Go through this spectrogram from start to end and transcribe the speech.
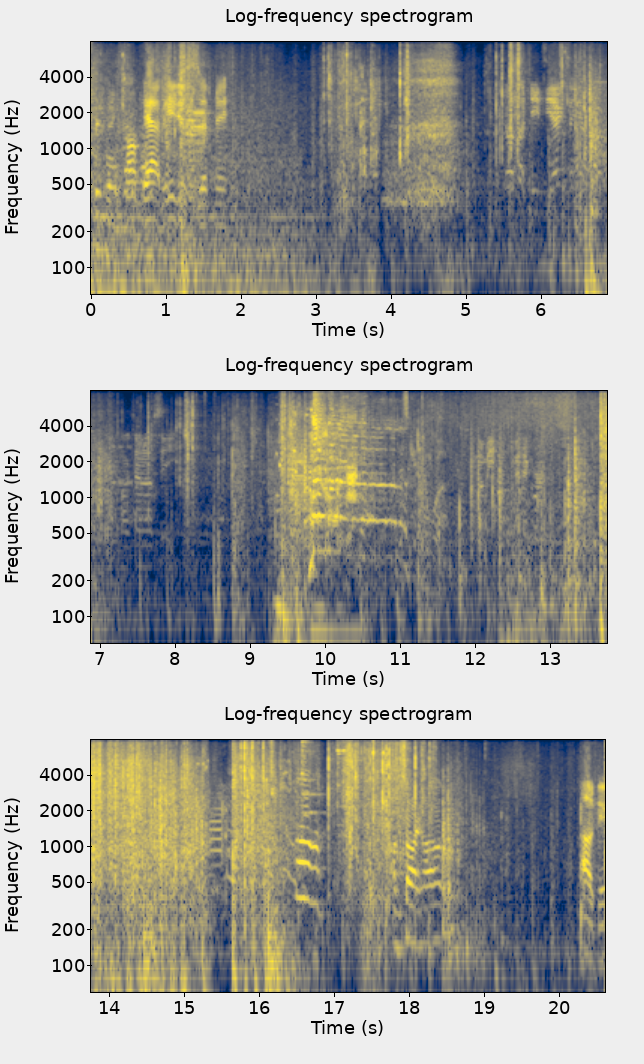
People. Yeah, but he just zipped me. Yo, what's up, KTX? Thank you. Long time no. Let's get to work. I mean, my headquarters. I'm sorry, Hog. Oh, dude.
